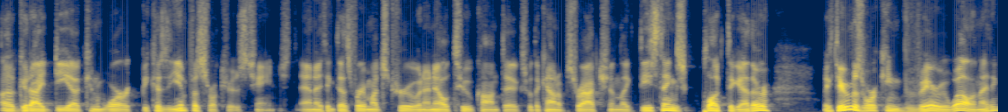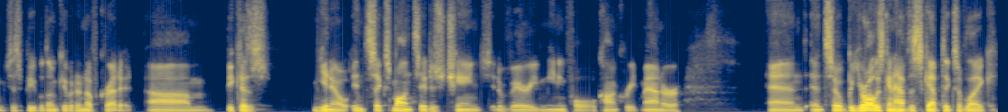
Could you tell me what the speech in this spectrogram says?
a good idea can work because the infrastructure has changed. And I think that's very much true in an L2 context with account abstraction. Like these things plug together. Like Ethereum is working very well. And I think just people don't give it enough credit um, because you know in six months it has changed in a very meaningful concrete manner and and so but you're always going to have the skeptics of like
